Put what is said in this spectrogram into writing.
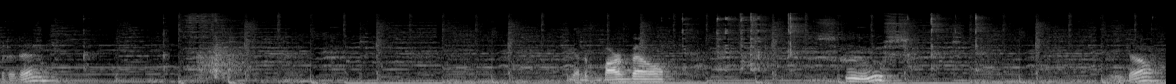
Put it in. You got the barbell screws. There you go.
